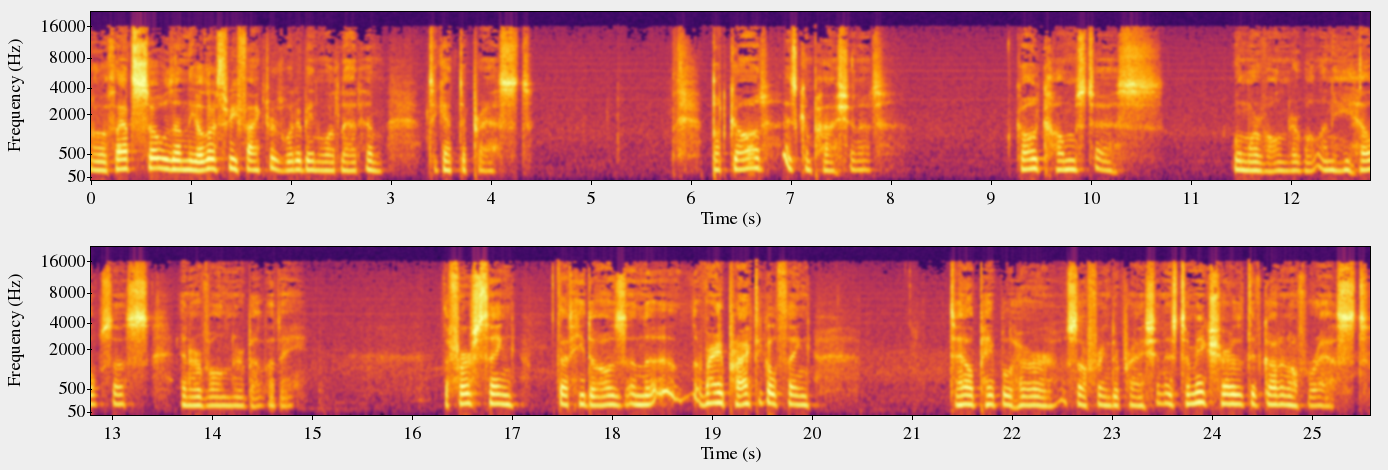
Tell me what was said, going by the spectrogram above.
Well, if that's so, then the other three factors would have been what led him to get depressed. But God is compassionate. God comes to us when we're vulnerable, and He helps us in our vulnerability. The first thing that he does, and the, the very practical thing to help people who are suffering depression is to make sure that they've got enough rest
